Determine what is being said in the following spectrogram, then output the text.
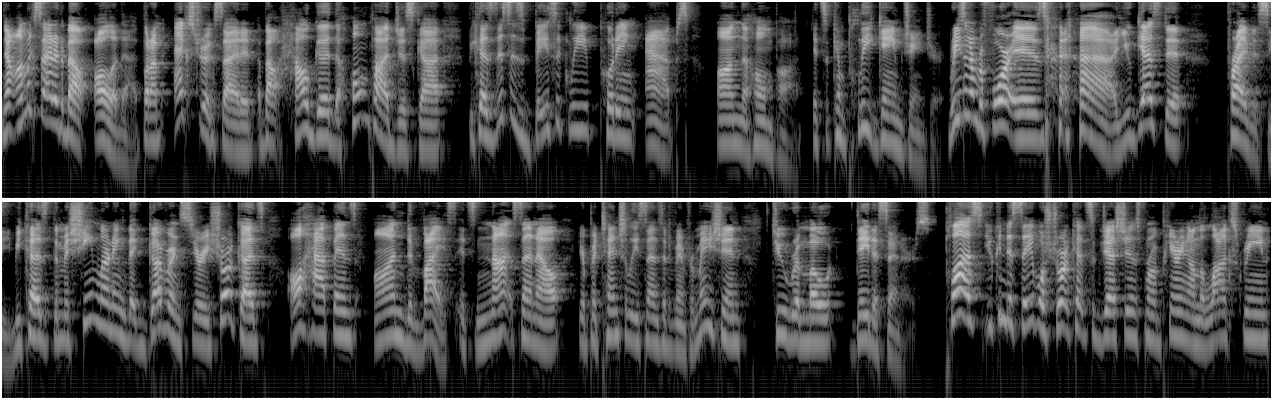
Now, I'm excited about all of that, but I'm extra excited about how good the HomePod just got because this is basically putting apps on the HomePod. It's a complete game changer. Reason number four is, you guessed it, privacy because the machine learning that governs Siri shortcuts all happens on device. It's not sent out your potentially sensitive information to remote data centers. Plus, you can disable shortcut suggestions from appearing on the lock screen,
